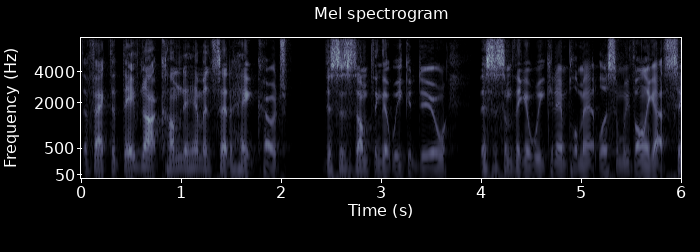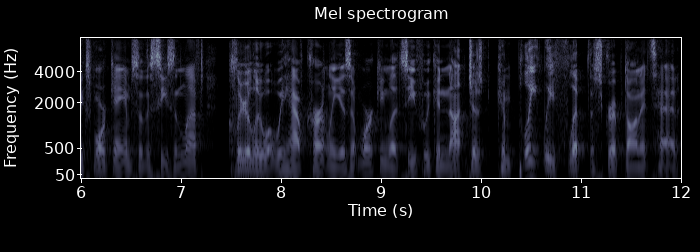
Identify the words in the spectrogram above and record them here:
The fact that they've not come to him and said, hey, coach, this is something that we could do. This is something that we could implement. Listen, we've only got six more games of the season left. Clearly, what we have currently isn't working. Let's see if we can not just completely flip the script on its head.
